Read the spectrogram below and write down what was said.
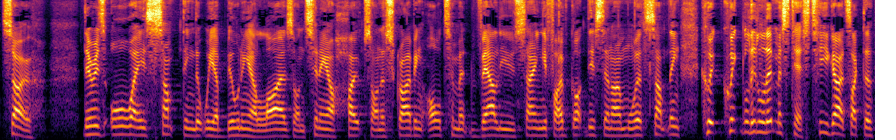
So, there is always something that we are building our lives on, setting our hopes on, ascribing ultimate value, saying, if I've got this, then I'm worth something. Quick, quick little litmus test. Here you go. It's like the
